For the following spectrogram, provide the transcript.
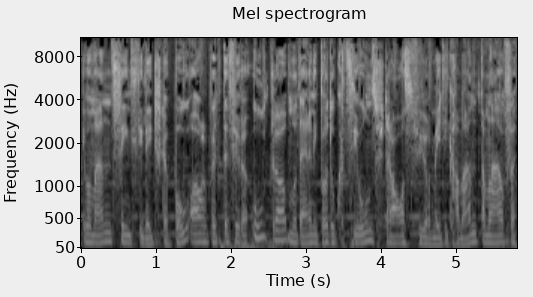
Im Moment sind die letzten Bauarbeiten für eine ultramoderne Produktionsstraße für Medikamente am Laufen.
